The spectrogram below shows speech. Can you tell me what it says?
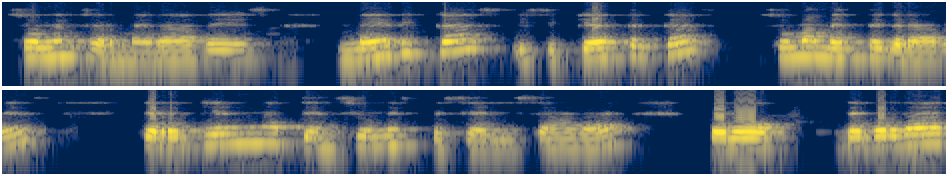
son enfermedades médicas y psiquiátricas sumamente graves que requieren una atención especializada, pero de verdad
